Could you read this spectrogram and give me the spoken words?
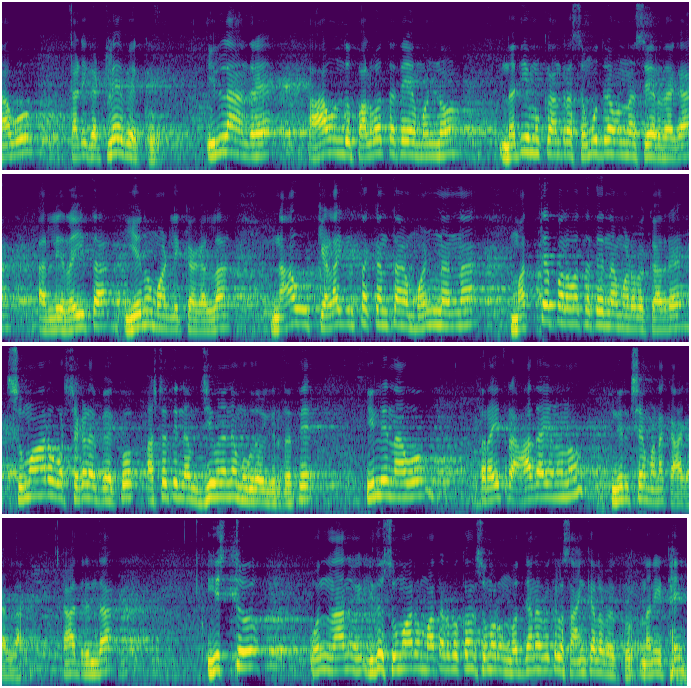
ನಾವು ತಡೆಗಟ್ಟಲೇಬೇಕು. ಇಲ್ಲ ಅಂದರೆ ಆ ಒಂದು ಫಲವತ್ತತೆಯ ಮಣ್ಣು ನದಿ ಮುಖಾಂತರ ಸಮುದ್ರವನ್ನು ಸೇರಿದಾಗ ಅಲ್ಲಿ ರೈತ ಏನೂ ಮಾಡಲಿಕ್ಕಾಗಲ್ಲ. ನಾವು ಕೆಳಗಿರ್ತಕ್ಕಂಥ ಮಣ್ಣನ್ನು ಮತ್ತೆ ಫಲವತ್ತತೆಯನ್ನು ಮಾಡಬೇಕಾದ್ರೆ ಸುಮಾರು ವರ್ಷಗಳೇ ಬೇಕು. ಅಷ್ಟೊತ್ತಿಗೆ ನಮ್ಮ ಜೀವನನೇ ಮುಗಿದೋಗಿರ್ತೈತಿ. ಇಲ್ಲಿ ನಾವು ರೈತರ ಆದಾಯನೂ ನಿರೀಕ್ಷೆ ಮಾಡೋಕ್ಕಾಗಲ್ಲ. ಆದ್ದರಿಂದ ಇಷ್ಟು ಒಂದು ನಾನು ಇದು ಸುಮಾರು ಮಾತಾಡಬೇಕಂದ್ರೆ ಸುಮಾರು ಒಂದು ಮಧ್ಯಾಹ್ನ ಬೇಕಲ್ಲ ಸಾಯಂಕಾಲ ಬೇಕು. ನನಗೆ ಟೈಮ್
